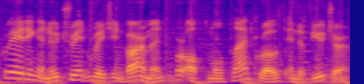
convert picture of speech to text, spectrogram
creating a nutrient-rich environment for optimal plant growth in the future.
